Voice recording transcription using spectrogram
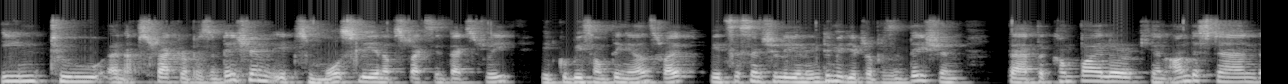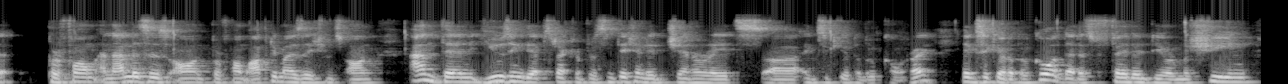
into an abstract representation. It's mostly an abstract syntax tree. It could be something else, right? It's essentially an intermediate representation that the compiler can understand, perform analysis on, perform optimizations on, and then using the abstract representation, it generates uh, executable code, right? Executable code that is fed into your machine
